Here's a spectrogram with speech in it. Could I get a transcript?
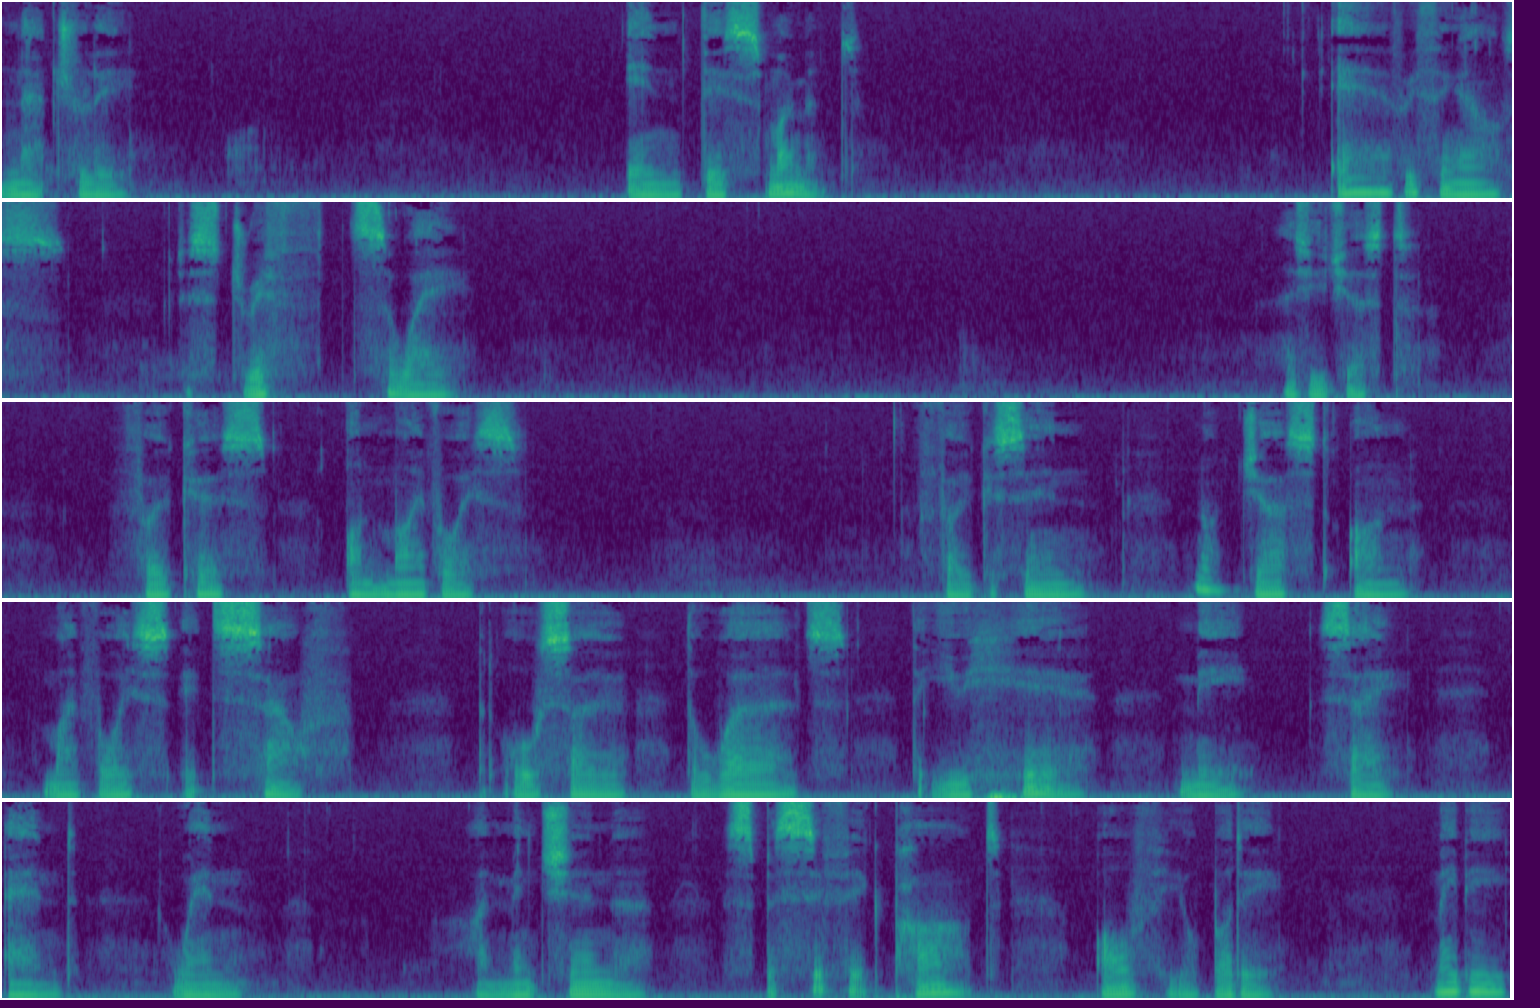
Naturally, in this moment, everything else just drifts away. As you just focus on my voice, focusing not just on my voice itself, but also the words that you hear me say, and when I mention a specific part of your body. Maybe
